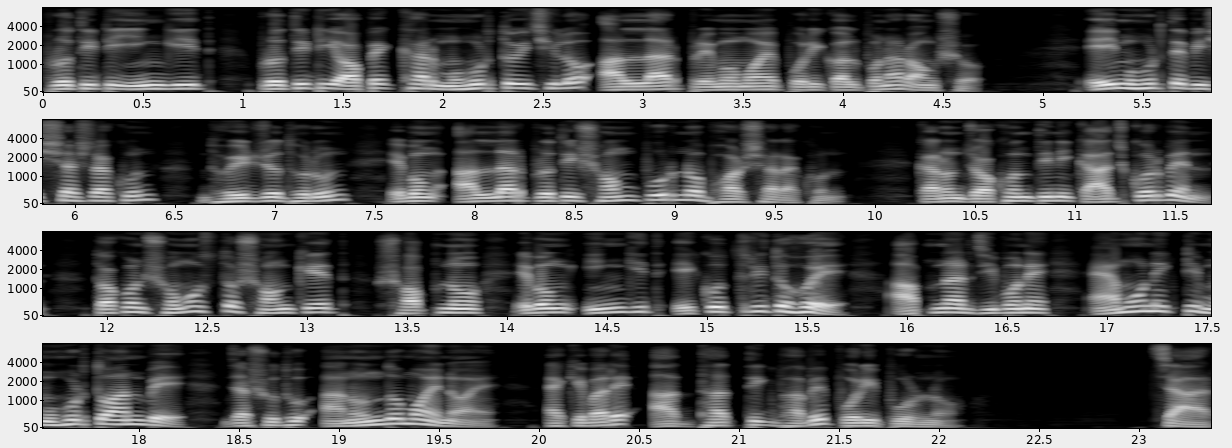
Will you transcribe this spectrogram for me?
প্রতিটি ইঙ্গিত, প্রতিটি অপেক্ষার মুহূর্তই ছিল আল্লাহর প্রেমময় পরিকল্পনার অংশ। এই মুহূর্তে বিশ্বাস রাখুন, ধৈর্য ধরুন এবং আল্লাহর প্রতি সম্পূর্ণ ভরসা রাখুন। কারণ যখন তিনি কাজ করবেন, তখন সমস্ত সংকেত, স্বপ্ন এবং ইঙ্গিত একত্রিত হয়ে আপনার জীবনে এমন একটি মুহূর্ত আনবে যা শুধু আনন্দময় নয়, একেবারে আধ্যাত্মিকভাবে পরিপূর্ণ। চার,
